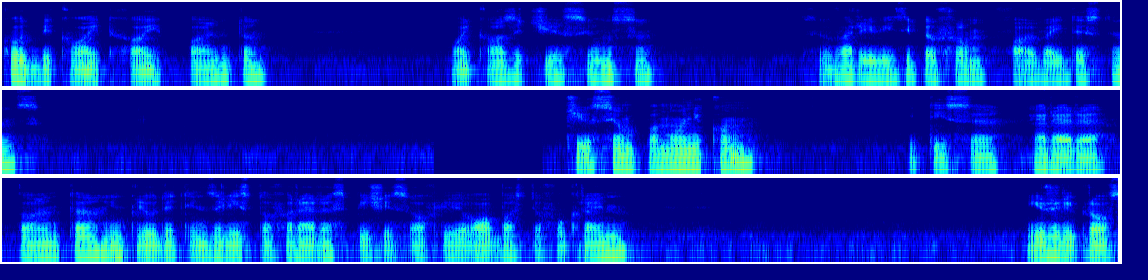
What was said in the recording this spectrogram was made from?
Could be quite high point, like other chersiums, so very visible from far away distance. Chersium pannonicum. It is a rare plant included in the list of rare species of Lviv Oblast of Ukraine. Usually grows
